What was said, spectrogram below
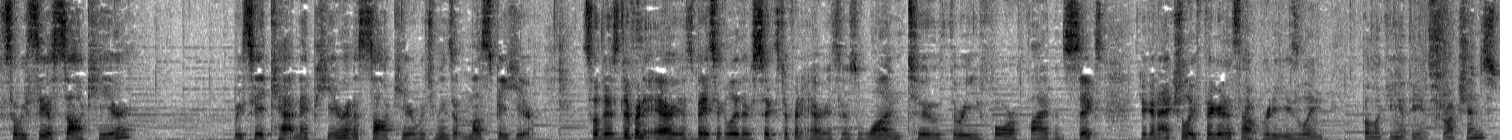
So we see a sock here, we see a catnip here and a sock here, which means it must be here. So there's different areas. Basically, there's six different areas. There's one, two, three, four, five, and six. You can actually figure this out pretty easily by looking at the instructions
